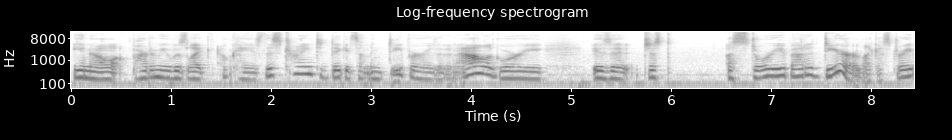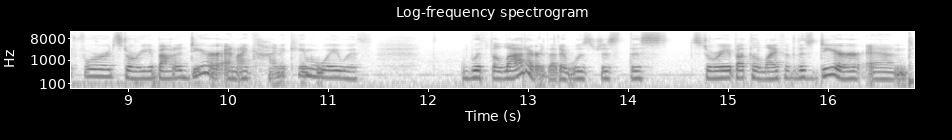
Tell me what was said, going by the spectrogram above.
you know, part of me was like, okay, is this trying to dig at something deeper? Is it an allegory? Is it just a story about a deer, like a straightforward story about a deer? And I kind of came away with with the latter that it was just this story about the life of this deer and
